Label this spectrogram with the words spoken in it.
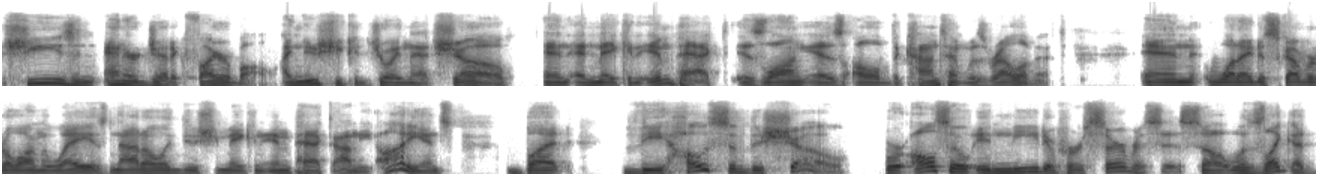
she's an energetic fireball. I knew she could join that show and, and make an impact as long as all of the content was relevant. And what I discovered along the way is not only did she make an impact on the audience, but the hosts of the show were also in need of her services. So it was like a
